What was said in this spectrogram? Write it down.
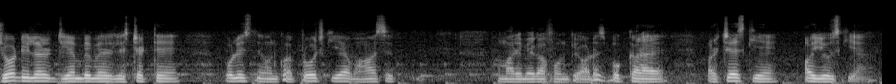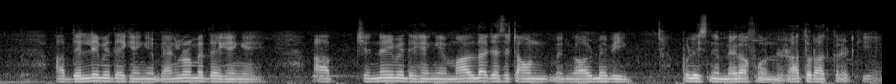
जो डीलर जीएमबी में लिस्टेड थे पुलिस ने उनको अप्रोच किया, वहाँ से हमारे मेगाफोन के ऑर्डर्स बुक कराए परचेज़ किए और यूज़ किया। आप दिल्ली में देखेंगे, बेंगलोर में देखेंगे, आप चेन्नई में देखेंगे, मालदा जैसे टाउन बंगाल में भी पुलिस ने मेगाफोन रातों रात कलेक्ट किए।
